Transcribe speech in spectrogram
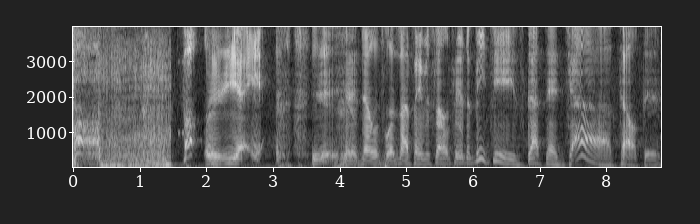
four. Fuck, yeah. yeah. That was one of my favorite songs here, the Bee Gees. Got that job talking.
